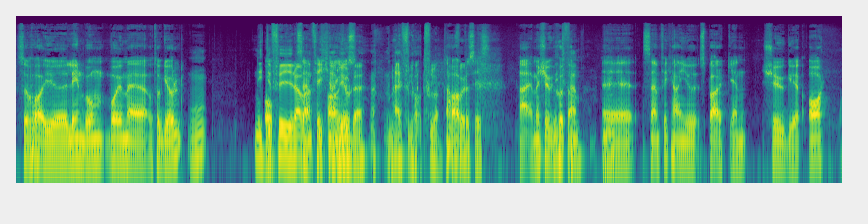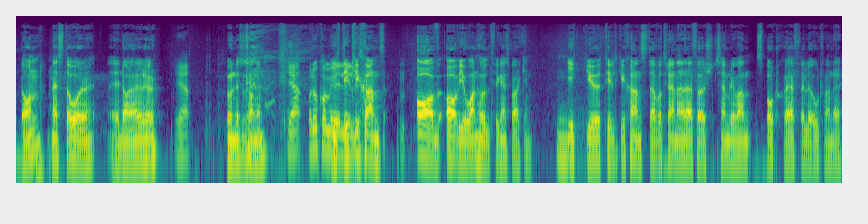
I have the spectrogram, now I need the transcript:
Så var ju Lindbom var ju med och tog guld. 94 Och sen va? fick Ja, han just- gjorde. Nej, förlåt, förlåt. Ja, precis. Nej, men 2017. 95. Eh, sen fick han ju sparken 2018, nästa år, eh, Daniel, eller hur? Ja. Under säsongen. ja, och då kommer ju Gick till. Kristianstad, av, av Johan Hult fick han sparken. Mm. Gick ju till Kristianstad, var tränare där först, sen blev han sportchef eller ordförande.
